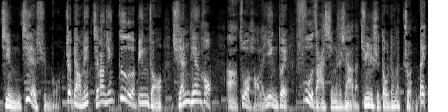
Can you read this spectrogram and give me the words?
警戒巡逻，这表明解放军各兵种全天候啊做好了应对复杂形势下的军事斗争的准备。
